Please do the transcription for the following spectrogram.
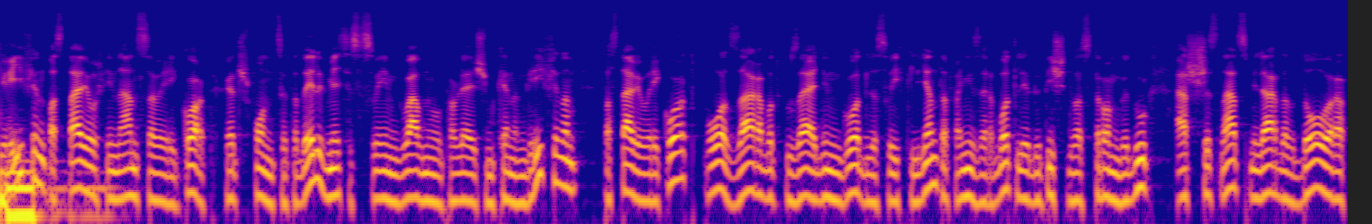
Гриффин поставил финансовый рекорд. Хедж-фонд Цитадель вместе со своим главным управляющим Кеном Гриффином поставил рекорд по заработку за один год для своих клиентов. Они заработали в 2022 году аж 16 миллиардов долларов.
